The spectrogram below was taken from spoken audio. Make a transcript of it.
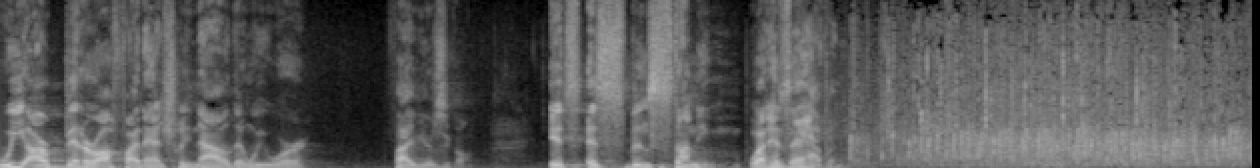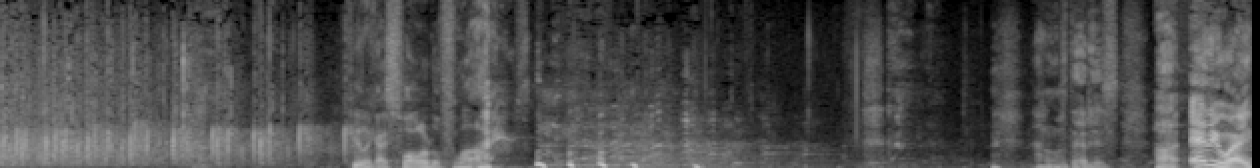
We are better off financially now than we were five years ago. It's, it's been stunning what has happened. I feel like I swallowed a fly. I don't know what that is. Uh, anyway,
